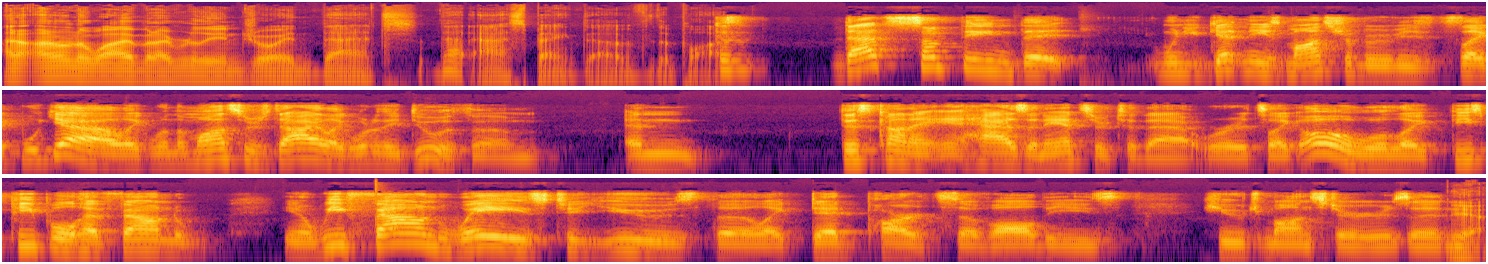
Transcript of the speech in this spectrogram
I don't, I don't know why, but I really enjoyed that that aspect of the plot. because that's something that when you get in these monster movies, it's like, well, yeah, like when the monsters die, like what do they do with them? And this kind of has an answer to that, where it's like, oh, well, like these people have found, you know, we found ways to use the like dead parts of all these huge monsters, and Yeah,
